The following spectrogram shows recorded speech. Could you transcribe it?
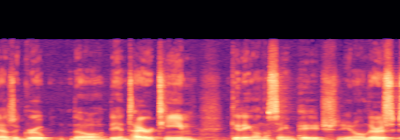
as a group, the the entire team, getting on the same page. You know, there's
